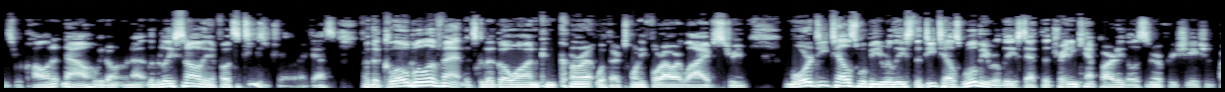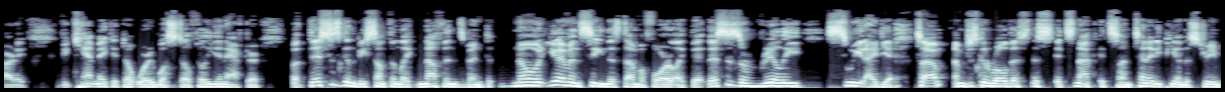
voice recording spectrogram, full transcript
as we're calling it now. We don't, we're not releasing all the info. It's a teaser trailer, I guess, for the global event that's going to go on concurrent with our 24 hour live stream. More details will be released. The details will be released at the training camp party, the listener appreciation party. If you can't make it, don't worry. We'll still fill you in after. But this is going to be something like nothing's been, no, you haven't seen this done before. Like this is a really sweet idea. So I'm, I'm just going to roll this. This, it's not, it's on 1080p on the stream.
